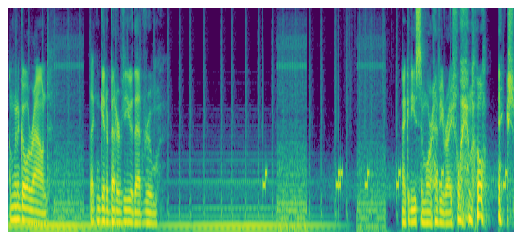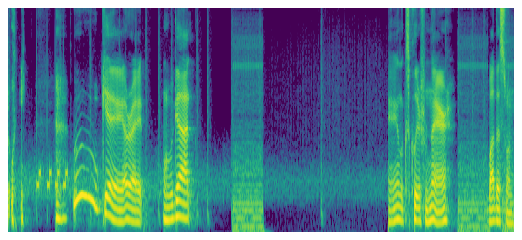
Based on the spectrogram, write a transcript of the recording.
I'm gonna go around. So I can get a better view of that room. I could use some more heavy rifle ammo, actually. okay, alright. What we got? Okay, looks clear from there. How about this one?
